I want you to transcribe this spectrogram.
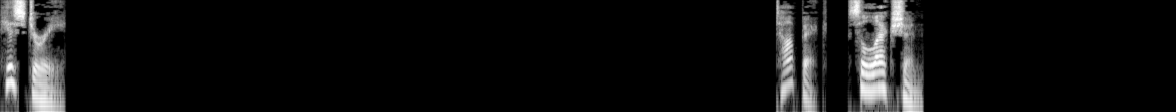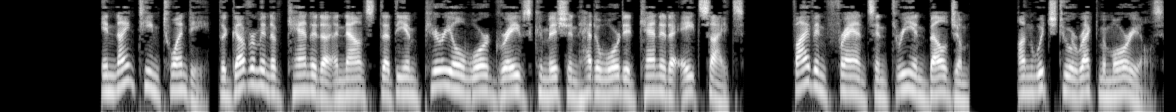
History Selection In 1920, the Government of Canada announced that the Imperial War Graves Commission had awarded Canada eight sites—five in France and three in Belgium—on which to erect memorials.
